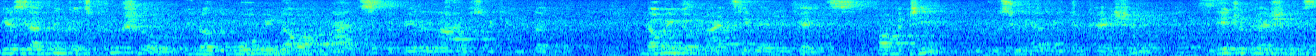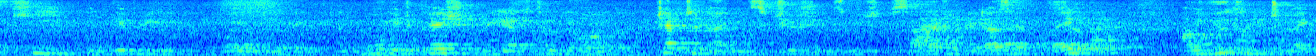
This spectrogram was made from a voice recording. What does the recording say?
Yes, I think it's crucial. You know, the more we know our rights, the better lives we can live. Knowing your rights eradicates poverty, because you have education. And education is key in every way of living. And the more education we have through our Chapter 9 institutions, which South Africa does have available, our youth need to make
